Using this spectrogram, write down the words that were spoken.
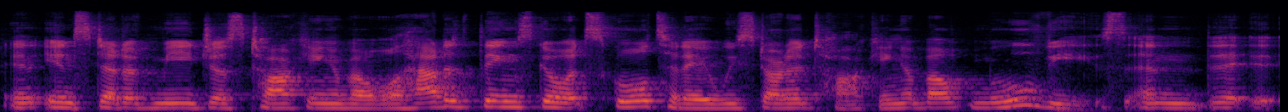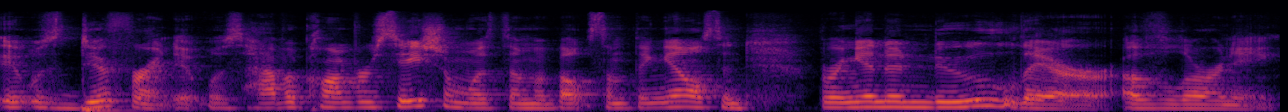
instead of me just talking about well how did things go at school today? We started talking about movies and it, was different. It was have a conversation with them about something else and bring in a new layer of learning.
